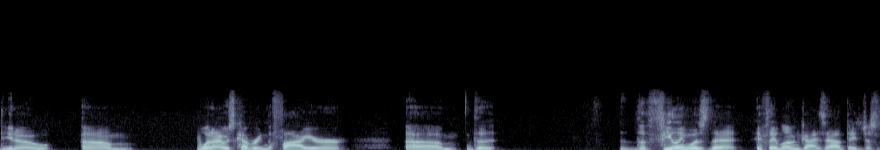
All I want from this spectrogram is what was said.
you know um, when I was covering the fire, um, the the feeling was that if they loaned guys out, they just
